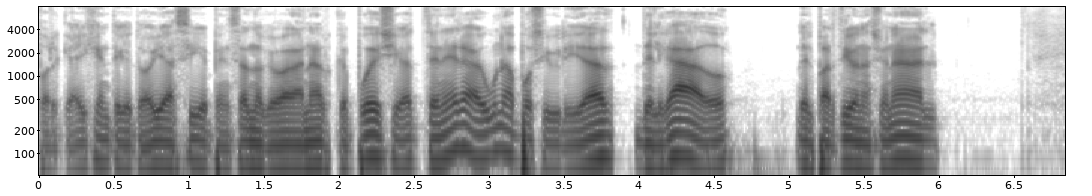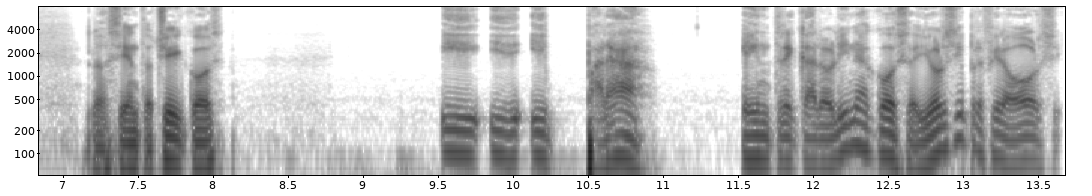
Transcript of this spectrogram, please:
porque hay gente que todavía sigue pensando que va a ganar, que puede llegar a tener alguna posibilidad delgado del Partido Nacional. Lo siento, chicos. Y, y, y pará. Entre Carolina Cosa y Orsi, prefiero a Orsi.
